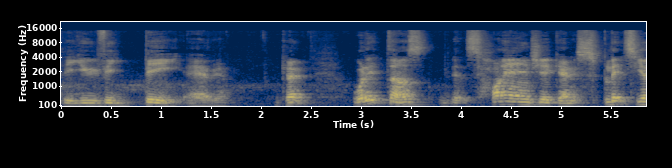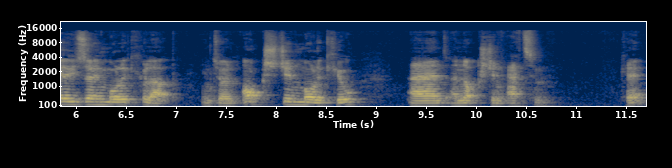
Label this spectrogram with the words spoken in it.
the UVB area. Okay. What it does, it's high energy again. It splits the ozone molecule up into an oxygen molecule and an oxygen atom. Okay.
